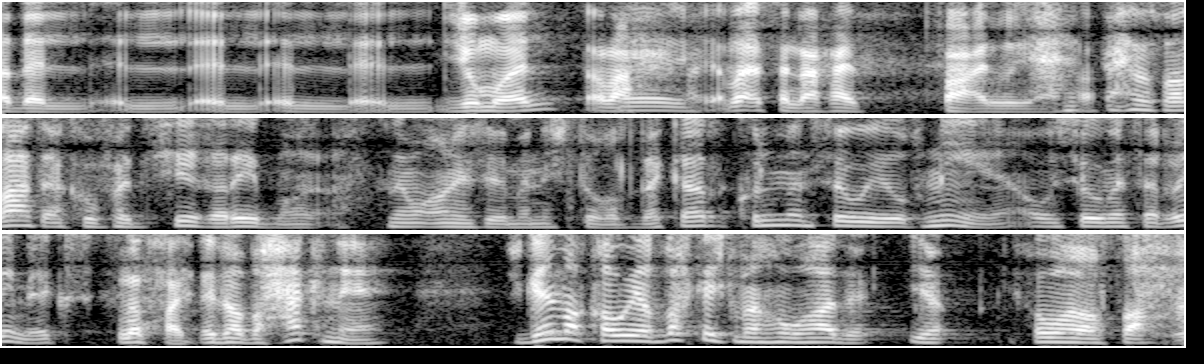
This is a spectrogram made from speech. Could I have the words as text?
هذا ال... ال... ال... ال- الجمل راح إيه. راسا راح يتفاعل وياها إحنا صراحة أكو فد شيء غريب أنا وأنا زي ما نشتغل ذكر كل ما نسوي أغنية أو نسوي مثلا ريمكس نضحك. إذا ضحكنا إيش قد ما قويه الضحكه إيش ما هو هذا هو هذا صح.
